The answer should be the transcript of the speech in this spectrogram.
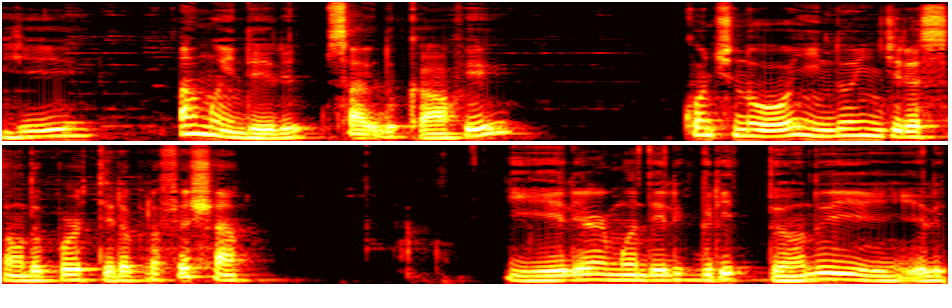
E a mãe dele saiu do carro e continuou indo em direção da porteira para fechar. E ele e a irmã dele gritando, e ele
